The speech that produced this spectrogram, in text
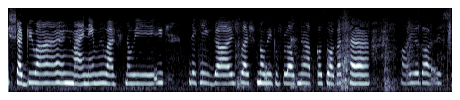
Guys everyone my name is Vaishnavi देखिए गाइस वैष्णवी के ब्लॉग में आपका स्वागत है। आइए गाइस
